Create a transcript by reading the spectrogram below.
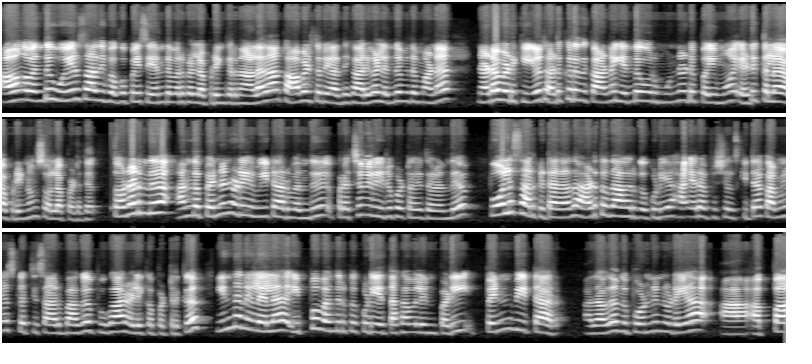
அவங்க வந்து உயர் சாதி வகுப்பை சேர்ந்தவர்கள் அப்படிங்கிறதுனால தான் காவல்துறை அதிகாரிகள் எந்த விதமான நடவடிக்கையோ தடுக்கிறதுக்கான எந்த ஒரு முன்னெடுப்பையுமோ எடுக்கல அப்படின்னும் சொல்லப்படுது. தொடர்ந்து அந்த பெண்ணினுடைய வீட்டார் வந்து பிரச்சனையில் ஈடுபட்டதை தொடர்ந்து போலீசார்கிட்ட அதாவது அடுத்ததாக இருக்கக்கூடிய ஹையர் அபிஷியல்ஸ் கிட்ட கம்யூனிஸ்ட் கட்சி சார்பாக புகார் அளிக்கப்பட்டிருக்கு. இந்த நிலையில இப்போ வந்திருக்கக்கூடிய தகவலின்படி பெண் வீட்டார் அதாவது அந்த பொண்ணினுடைய அப்பா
